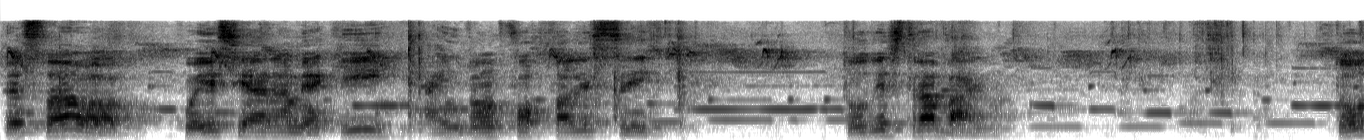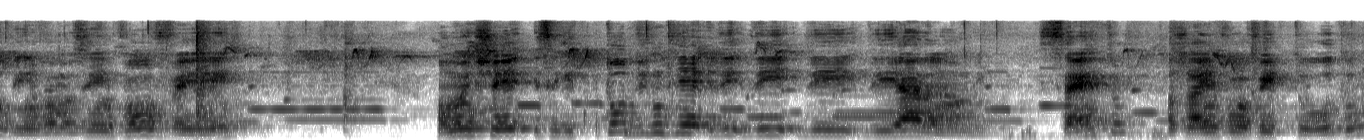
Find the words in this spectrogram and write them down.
Pessoal, ó, com esse arame aqui, a gente vai fortalecer todo esse trabalho. Todinho, vamos envolver. Vamos encher isso aqui tudo de, de, de, de arame, certo? Eu já envolvi tudo.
